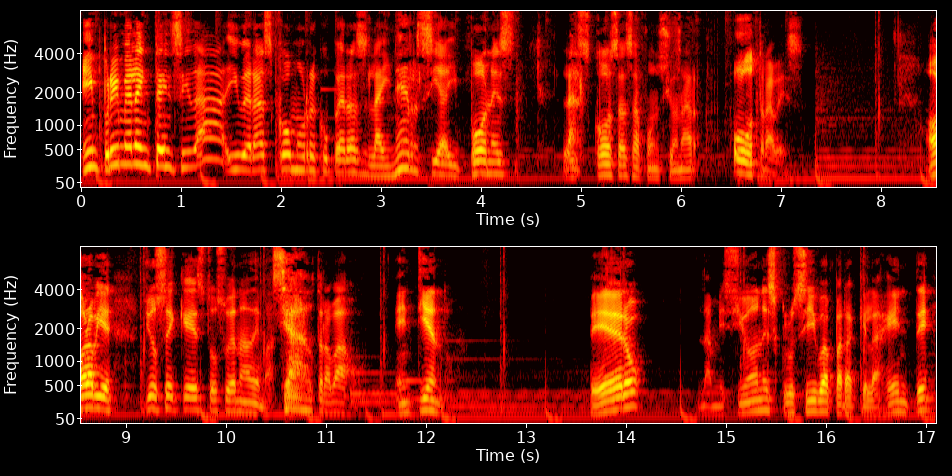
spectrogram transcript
Imprime la intensidad y verás cómo recuperas la inercia y pones las cosas a funcionar otra vez. Ahora bien, yo sé que esto suena demasiado trabajo, entiendo. Pero la misión exclusiva para que la gente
